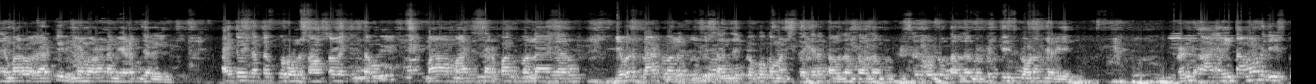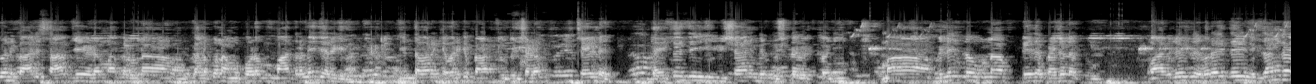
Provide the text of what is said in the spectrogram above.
ఎంఆర్ఓ గారికి మెమోరాండం ఇవ్వడం జరిగింది. అయితే గత రెండు సంవత్సరాల క్రితం మా మాజీ సర్పంచ్ మల్లయ్య గారు ఎవరి ప్లాట్ వాళ్ళకి చూపిస్తాను చెప్పి ఒక్కొక్క మనిషి దగ్గర thousand thousand rupees two two thousand rupees తీసుకోవడం జరిగింది. రెండు ఆ ఎంత అమౌంట్ తీసుకొని ఖాళీ సాఫ్ చేయడం అక్కడ ఉన్న కలుపును అమ్ముకోవడం మాత్రమే జరిగింది. ఇంతవరకు ఎవరికి ప్లాట్ చూపించడం చేయలేదు. దయచేసి ఈ విషయాన్ని మీరు దృష్టిలో పెట్టుకొని మా విలేజ్లో ఉన్న పేద ప్రజలకు మా విలేజ్లో ఎవరైతే నిజంగా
